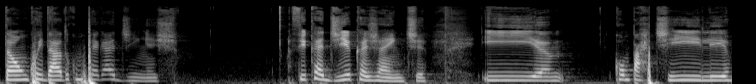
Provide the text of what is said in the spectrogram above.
Então, cuidado com pegadinhas. Fica a dica, gente. E hum, compartilhe.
